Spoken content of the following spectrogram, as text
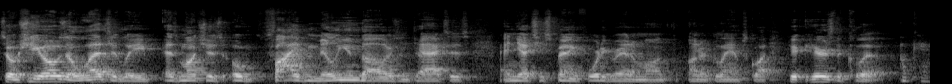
So she owes allegedly as much as oh, five million dollars in taxes, and yet she's spending 40 grand a month on her glam squad. Here, here's the clip. Okay.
